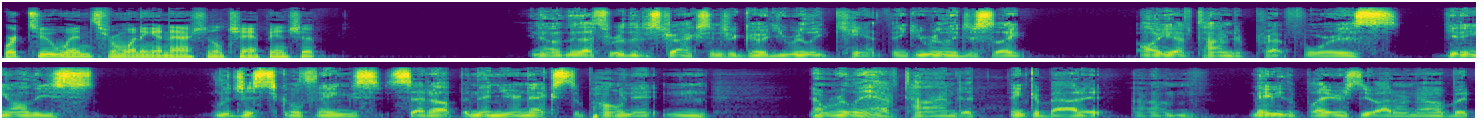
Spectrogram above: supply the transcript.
we're two wins from winning a national championship? You know that's where the distractions are good. You really can't think. You really just like all you have time to prep for is getting all these logistical things set up, and then your next opponent, and don't really have time to think about it. Um, maybe the players do. I don't know, but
